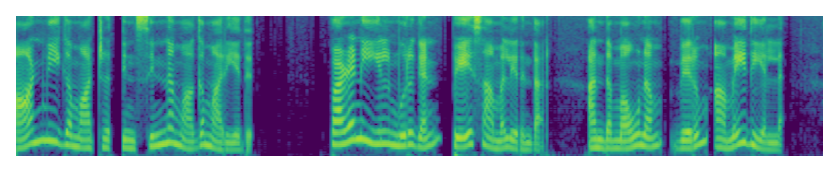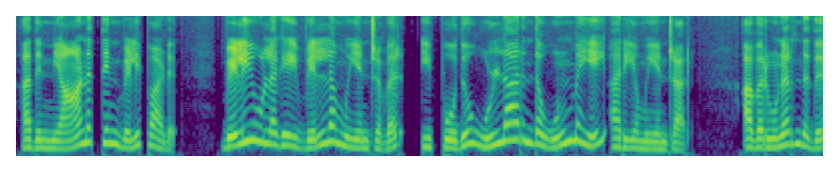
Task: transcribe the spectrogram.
ஆன்மீக மாற்றத்தின் சின்னமாக மாறியது. பழனியில் முருகன் பேசாமல் இருந்தார். அந்த மௌனம் வெறும் அமைதியல்ல. அது ஞானத்தின் வெளிப்பாடு. வெளி உலகை வெல்ல முயன்றவர் இப்போது உள்ளார்ந்த உண்மையை அறிய முயன்றார். அவர் உணர்ந்தது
